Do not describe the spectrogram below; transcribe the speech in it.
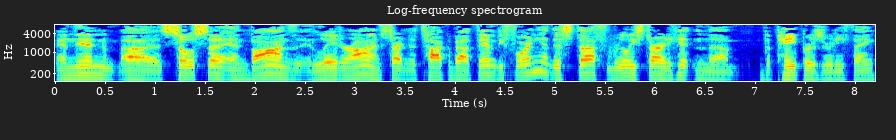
And then uh, Sosa and Bonds later on, I'm starting to talk about them before any of this stuff really started hitting the the papers or anything.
